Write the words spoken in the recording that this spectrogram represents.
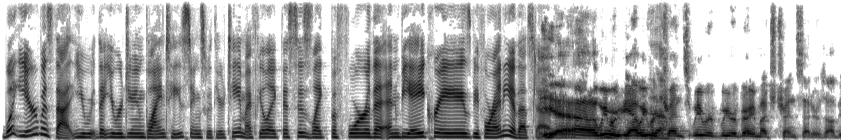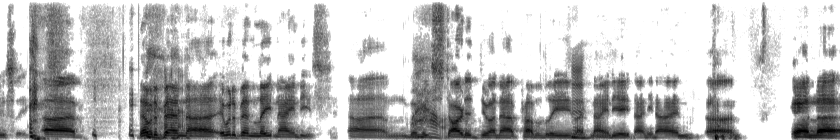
What year was that you that you were doing blind tastings with your team? I feel like this is like before the NBA craze, before any of that stuff. Yeah, we were. Yeah, we were yeah. trends. We were we were very much trendsetters, obviously. Uh, that would have been uh, it would have been late 90s um, when wow. we started doing that probably hmm. like 98 99 uh, and uh,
